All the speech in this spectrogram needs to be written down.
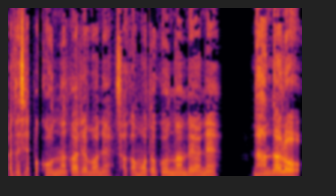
私やっぱこの中でもね、坂本くんなんだよね。なんだろ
